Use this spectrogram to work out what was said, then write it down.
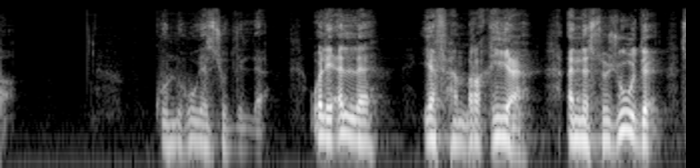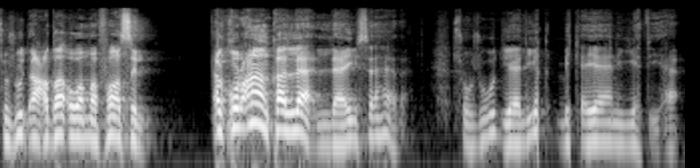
آه. كله يسجد لله ولئلا يفهم رقيع أن السجود سجود أعضاء ومفاصل. القرآن قال لا ليس هذا. سجود يليق بكيانيتها.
